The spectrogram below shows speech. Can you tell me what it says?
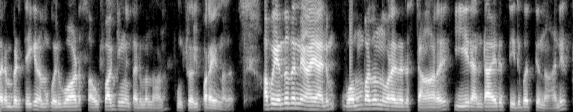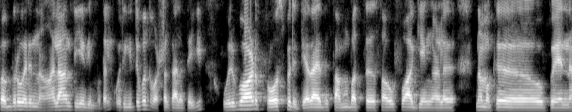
വരുമ്പോഴത്തേക്ക് നമുക്ക് ഒരുപാട് സൗഭാഗ്യങ്ങൾ തരുമെന്നാണ് ഫുങ്ഷോയിൽ പറയുന്നത്. അപ്പോൾ എന്ത് തന്നെ ആയാലും ഒമ്പത് എന്ന് പറയുന്ന ഒരു സ്റ്റാർ ഈ രണ്ടായിരത്തി ഇരുപത്തി നാല് ഫെബ്രുവരി നാലാം തീയതി മുതൽ ഒരു ഇരുപത് വർഷക്കാലത്തേക്ക് ഒരുപാട് പ്രോസ്പെരിറ്റി അതായത് സമ്പത്ത് സൗഭാഗ്യങ്ങൾ നമുക്ക് പിന്നെ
